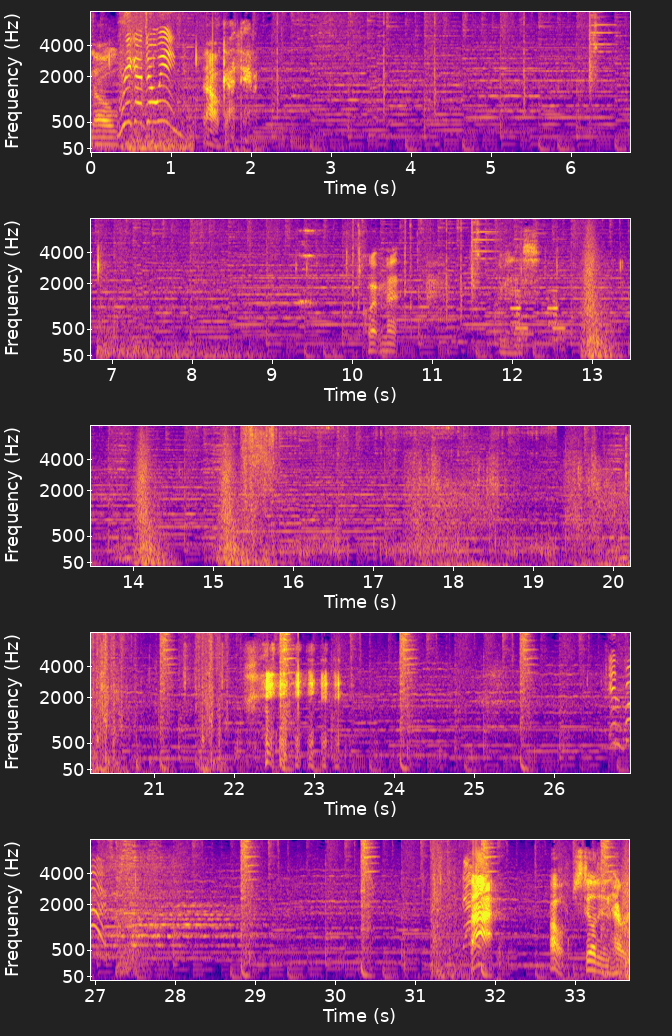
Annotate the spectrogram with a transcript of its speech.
No. Riga Rigadoin. Oh, god damn it. Equipment. Still didn't hurt.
